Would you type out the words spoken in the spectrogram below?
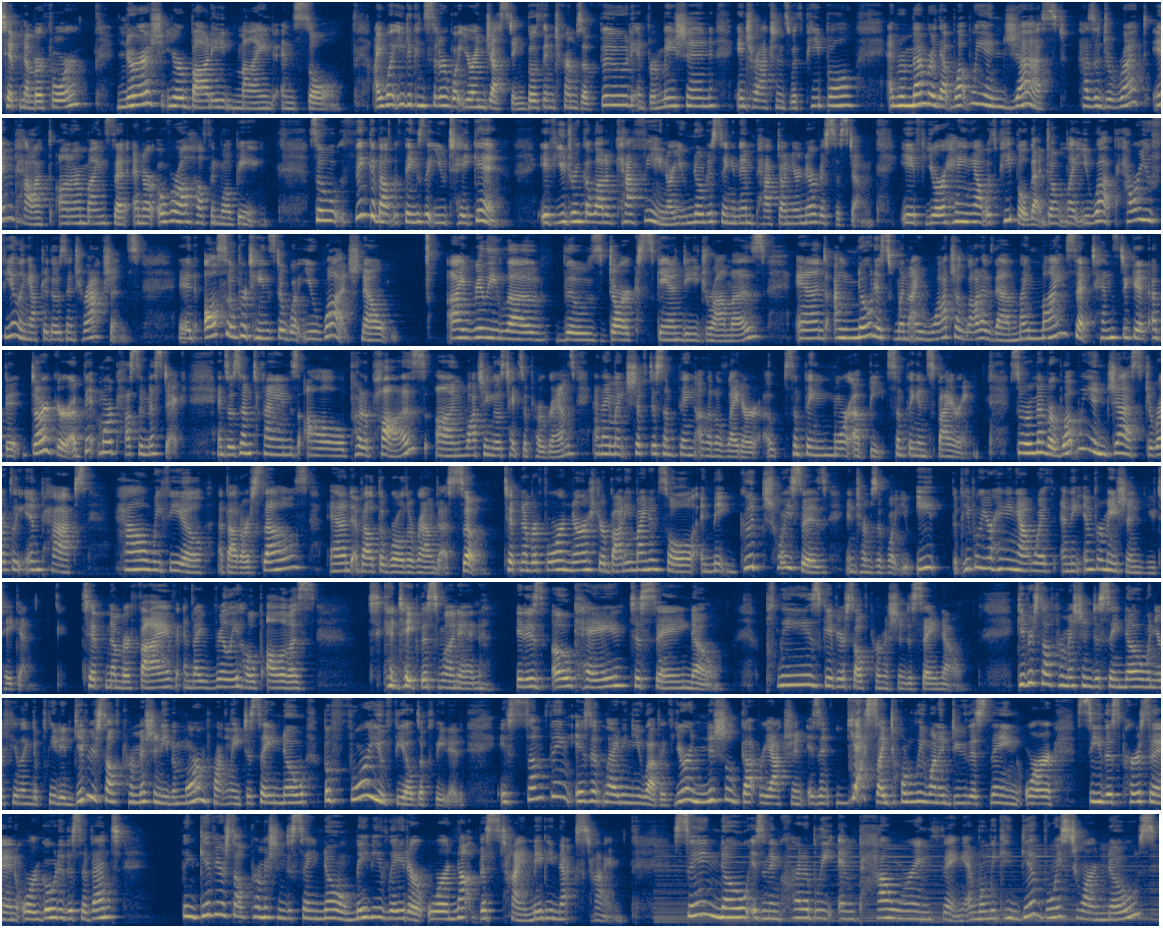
Tip number four, nourish your body, mind, and soul. I want you to consider what you're ingesting, both in terms of food, information, interactions with people, and remember that what we ingest has a direct impact on our mindset and our overall health and well-being. So think about the things that you take in. If you drink a lot of caffeine, are you noticing an impact on your nervous system? If you're hanging out with people that don't light you up, how are you feeling after those interactions? It also pertains to what you watch. Now, I really love those dark, Scandi dramas and I notice when I watch a lot of them, my mindset tends to get a bit darker, a bit more pessimistic. And so sometimes I'll put a pause on watching those types of programs and I might shift to something a little lighter, something more upbeat, something inspiring. So remember, what we ingest directly impacts how we feel about ourselves and about the world around us. So Tip number four, nourish your body, mind, and soul and make good choices in terms of what you eat, the people you're hanging out with, and the information you take in. Tip number five, and I really hope all of us can take this one in. It is okay to say no. Please give yourself permission to say no. Give yourself permission to say no when you're feeling depleted. Give yourself permission, even more importantly, to say no before you feel depleted. If something isn't lighting you up, if your initial gut reaction isn't, yes, I totally want to do this thing or see this person or go to this event, then give yourself permission to say no, maybe later, or not this time, maybe next time. Saying no is an incredibly empowering thing, and when we can give voice to our no's,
